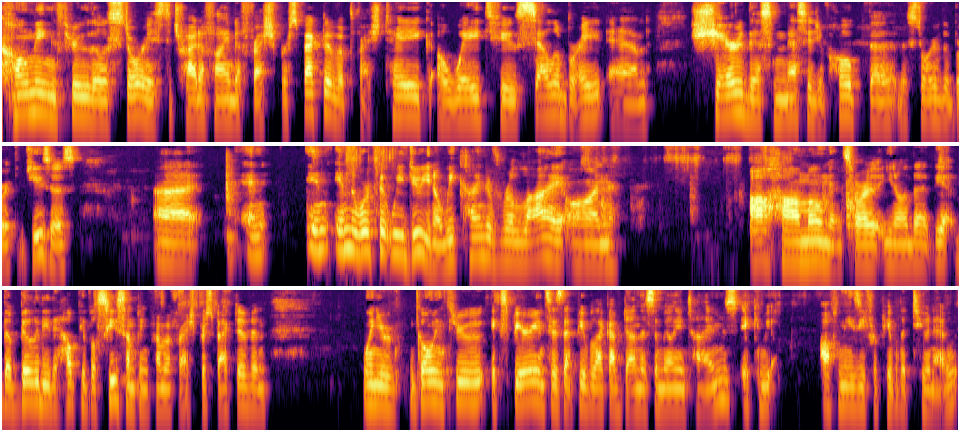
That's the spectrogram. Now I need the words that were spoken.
combing through those stories to try to find a fresh perspective, a fresh take, a way to celebrate and share this message of hope, the, the story of the birth of Jesus. Uh, and in, in the work that we do, you know, we kind of rely on aha moments or you know the, the, the ability to help people see something from a fresh perspective and when you're going through experiences that people like i've done this a million times it can be often easy for people to tune out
